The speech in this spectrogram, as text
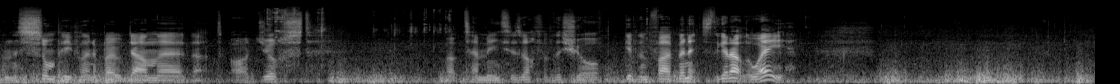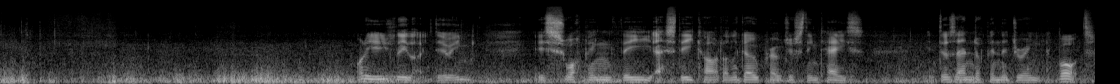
and there's some people in a boat down there that are just about 10 metres off of the shore. Give them five minutes to get out of the way. What I usually like doing is swapping the SD card on the GoPro just in case it does end up in the drink, but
